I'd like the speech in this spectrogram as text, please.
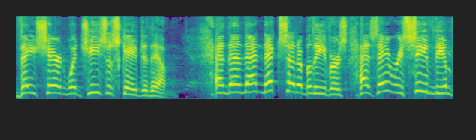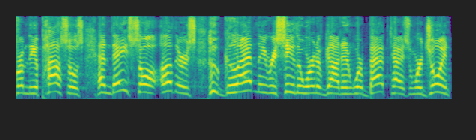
They shared what Jesus gave to them. And then that next set of believers, as they received them from the apostles, and they saw others who gladly received the word of God and were baptized and were joined,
